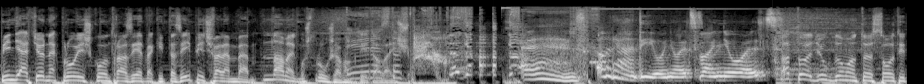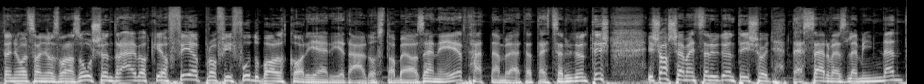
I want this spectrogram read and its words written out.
Mindjárt jönnek pro és kontra az érvek itt az építs velemben, na meg most Rózsa Magdi dala is. Ez a Rádió 88. Attól a Duke szólt itt a 88-ban az Ocean Drive, aki a félprofi futball karrierjét áldozta be a zenéért, hát nem lehetett egyszerű döntés, és az sem egyszerű döntés, hogy te szervez le mindent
